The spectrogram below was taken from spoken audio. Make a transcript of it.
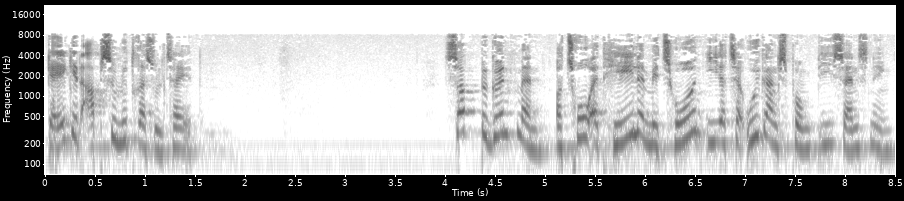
gav ikke et absolut resultat. Så begyndte man at tro, at hele metoden i at tage udgangspunkt i sansningen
